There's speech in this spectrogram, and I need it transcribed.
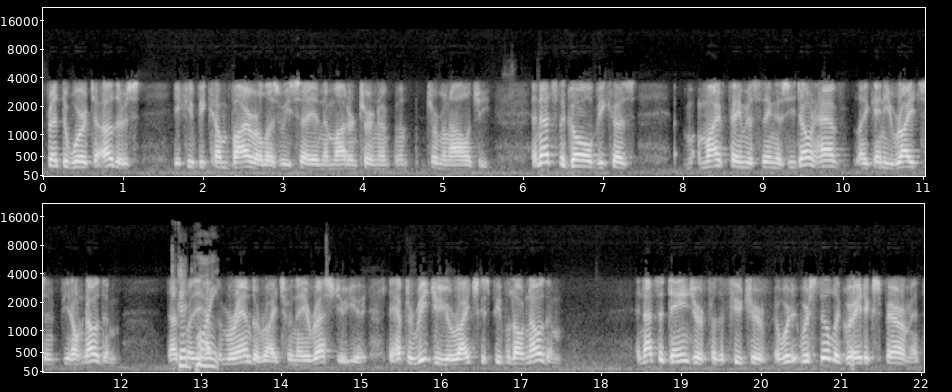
spread the word to others it can become viral, as we say in the modern term- terminology. And that's the goal because my famous thing is you don't have like any rights if you don't know them. That's Good why point. you have the Miranda rights when they arrest you. You they have to read you your rights because people don't know them, and that's a danger for the future. We're we're still a great experiment.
